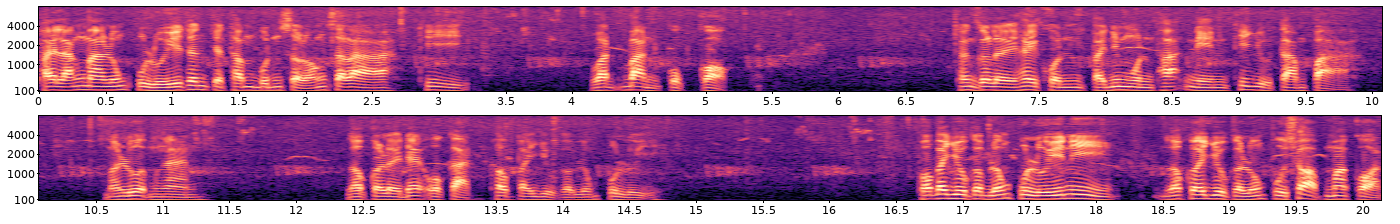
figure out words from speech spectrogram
ภายหลังมาหลวงปู่หลุยท่านจะทำบุญสลองสลาที่วัดบ้านกกกอก ท่านก็เลยให้คนไปนิมนต์พระเนนที่อยู่ตามป่ามาร่วมงาน เราก็เลยได้โอกาสเข้าไปอยู่กับหลวงปู่หลุยพอไปอยู่กับหลวงปู่หลุยนี่ เราเคยอยู่กับหลวงปู่ชอบมาก่อน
